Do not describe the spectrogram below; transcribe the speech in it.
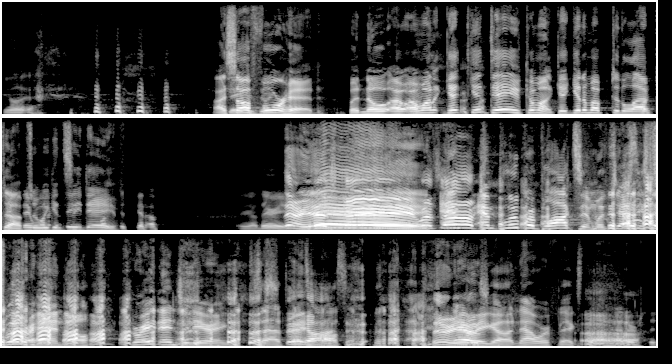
You know, I saw David's doing- forehead, But no, I, I want to get get Dave. Come on, get get him up to the laptop so we can see Dave. Let's get up. Yeah, there he There he is. is. Hey, what's and, up? and Blooper blocks him with Jesse's Twitter handle. Great engineering, Seth. Stay That's hot. awesome. there he there is. we go. Now we're fixed. Better than-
